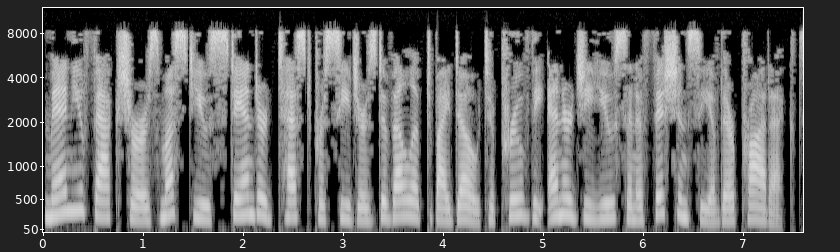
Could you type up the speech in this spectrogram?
Manufacturers must use standard test procedures developed by DOE to prove the energy use and efficiency of their products.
